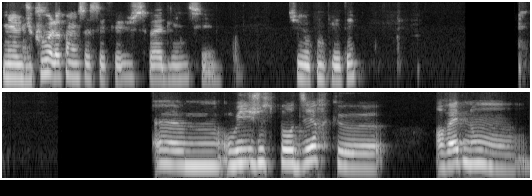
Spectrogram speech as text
Mais du coup, voilà comment ça s'est fait. Je sais pas, Adeline, si tu veux compléter. oui, juste pour dire que, en fait, nous, on,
